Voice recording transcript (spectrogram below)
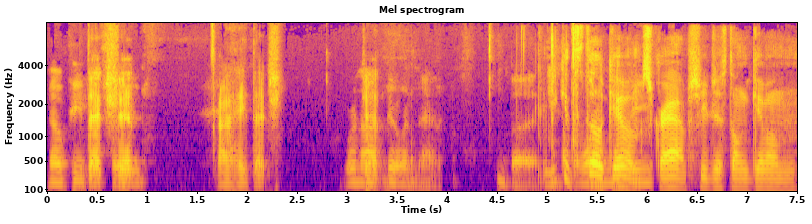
No people That shit. food. I hate that. Sh- We're not doing that. But You can still want him give them be- scraps. You just don't give them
